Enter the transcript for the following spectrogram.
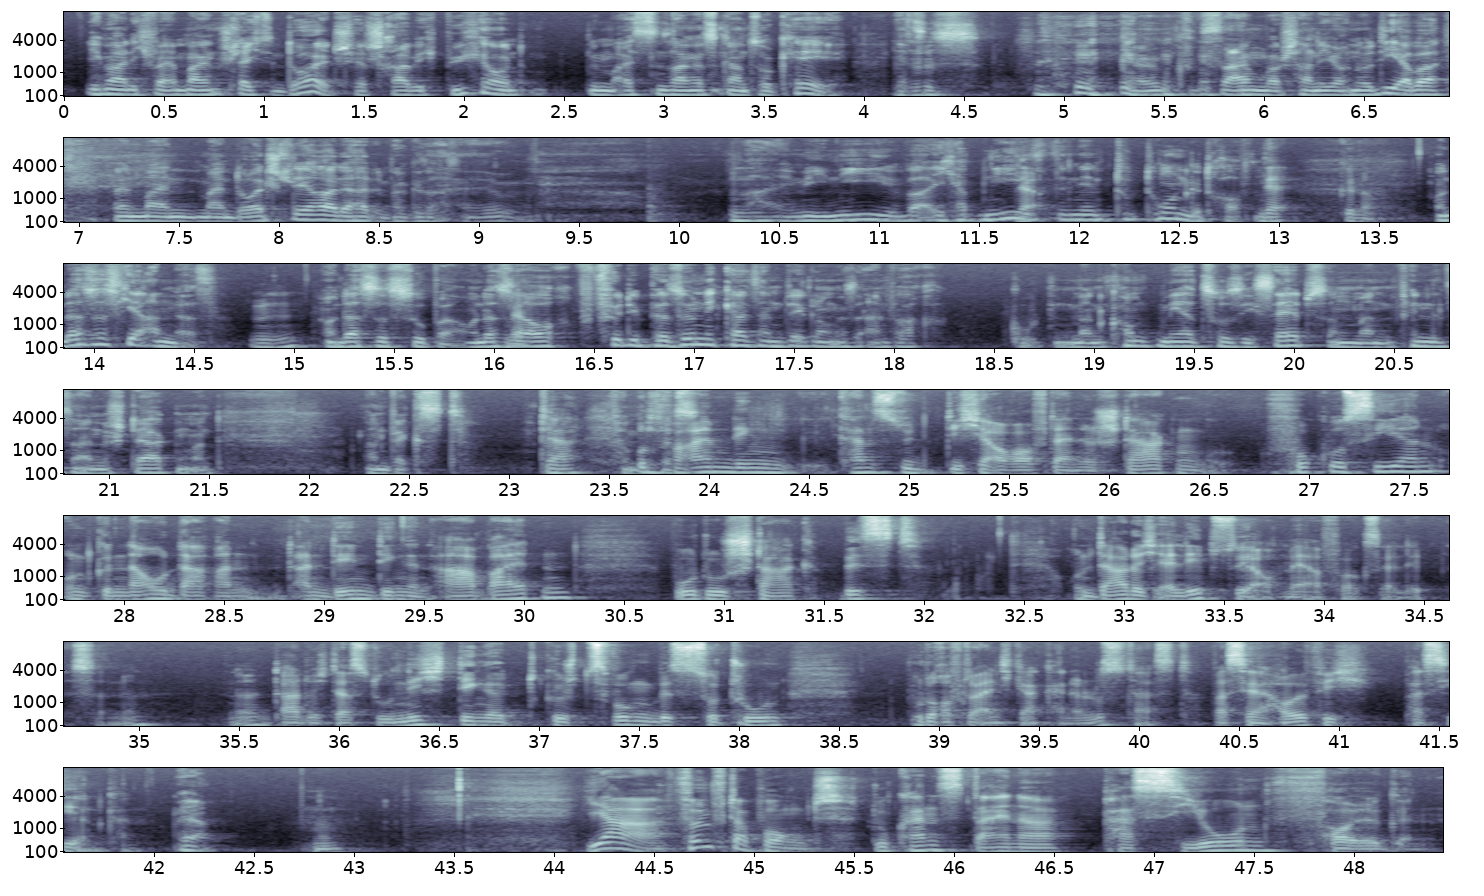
Ich meine, ich war immer schlecht in Deutsch. Jetzt schreibe ich Bücher und die meisten sagen, es ist ganz okay. Jetzt mhm. ist, sagen wahrscheinlich auch nur die, aber mein, mein Deutschlehrer, der hat immer gesagt, äh, war nie, war, ich habe nie ja. den Ton getroffen. Ja, genau. Und das ist hier anders. Mhm. Und das ist super. Und das ja. ist auch für die Persönlichkeitsentwicklung ist einfach gut. Und man kommt mehr zu sich selbst und man findet seine Stärken und man wächst. Ja, und vor allen Dingen kannst du dich ja auch auf deine Stärken fokussieren und genau daran, an den Dingen arbeiten, wo du stark bist. Und dadurch erlebst du ja auch mehr Erfolgserlebnisse. Ne? Ne? Dadurch, dass du nicht Dinge gezwungen bist zu tun, worauf du eigentlich gar keine Lust hast, was ja häufig passieren kann. Ja. Ne? Ja, fünfter Punkt. Du kannst deiner Passion folgen.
